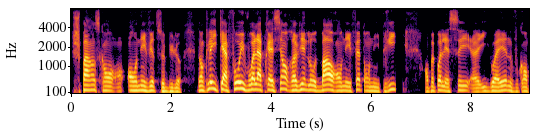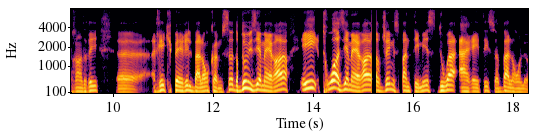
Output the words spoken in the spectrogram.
je pense qu'on évite ce but-là. Donc là, il cafouille, il voit la pression, revient de l'autre bord, on est fait, on est pris. On ne peut pas laisser euh, vous comprendrez, euh, récupérer le ballon comme ça. deuxième erreur. Et troisième erreur, James Pantemis doit arrêter ce ballon-là.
